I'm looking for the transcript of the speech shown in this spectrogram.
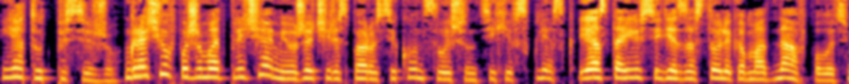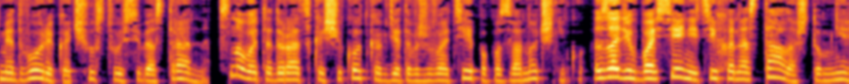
Я тут посижу. Грачев пожимает плечами, и уже через пару секунд слышен тихий всплеск. Я остаюсь сидеть за столиком одна в полутьме дворика, чувствую себя странно. Снова эта дурацкая щекотка где-то в животе и по позвоночнику. Сзади в бассейне тихо настало, что мне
